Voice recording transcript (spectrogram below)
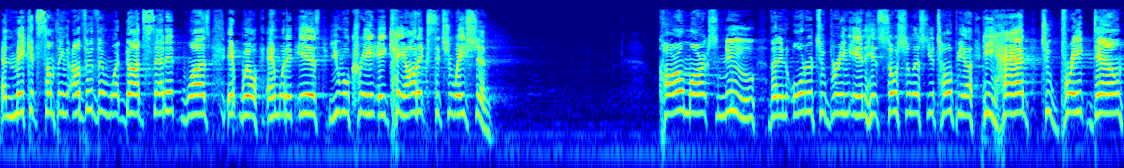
and make it something other than what God said it was, it will, and what it is, you will create a chaotic situation. Karl Marx knew that in order to bring in his socialist utopia, he had to break down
